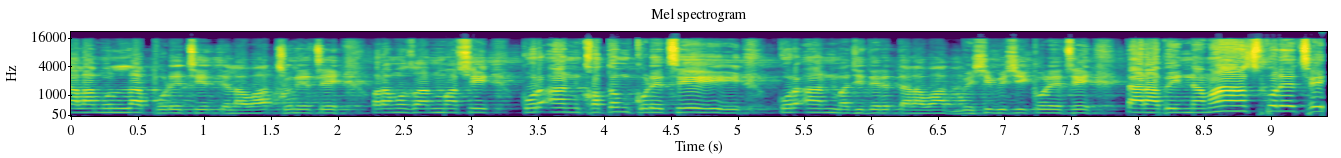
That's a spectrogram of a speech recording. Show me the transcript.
কালামুল্লাহ পড়েছে, তেলাওয়াত শুনেছে। রমজান মাসে কোরআন খতম করেছে, কোরআন মাজিদের তেলাওয়াত বেশি বেশি করেছে তারাবির নামাজ পড়েছে।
